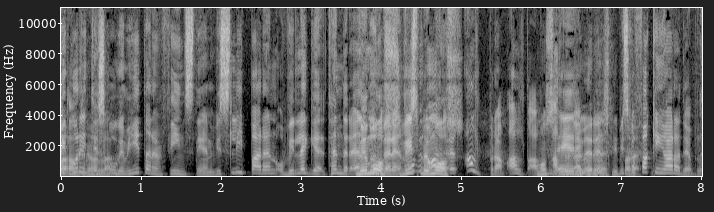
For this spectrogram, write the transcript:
Vi, går inte i skogen, vi hittar en fin sten, vi slipar den och vi lägger, tänder eld Med under moss, den visst och med vi- moss. Allt bram, allt, allt, Vi ska fucking göra det bror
